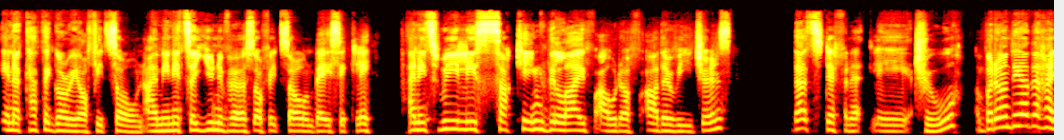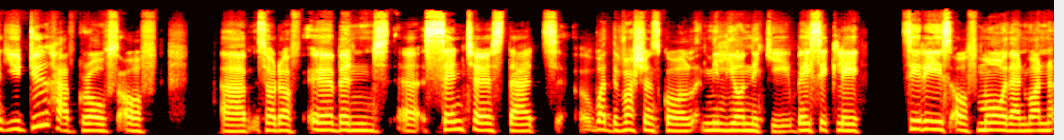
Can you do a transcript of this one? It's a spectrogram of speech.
in a category of its own. I mean, it's a universe of its own, basically and it's really sucking the life out of other regions. That's definitely true. But on the other hand, you do have growth of uh, sort of urban uh, centers that uh, what the Russians call millioniki, basically cities of more than one,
